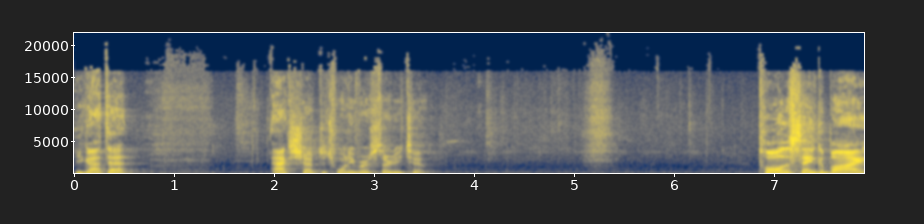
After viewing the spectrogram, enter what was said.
You got that? Acts chapter 20, verse 32. Paul is saying goodbye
